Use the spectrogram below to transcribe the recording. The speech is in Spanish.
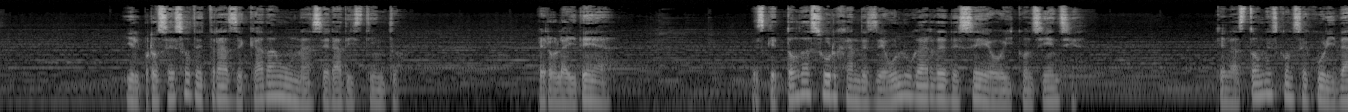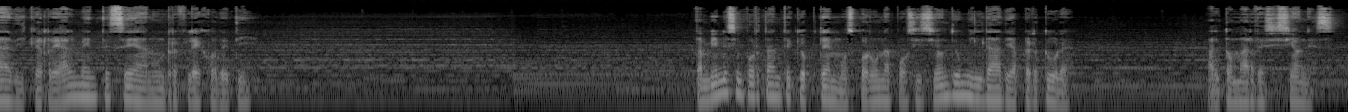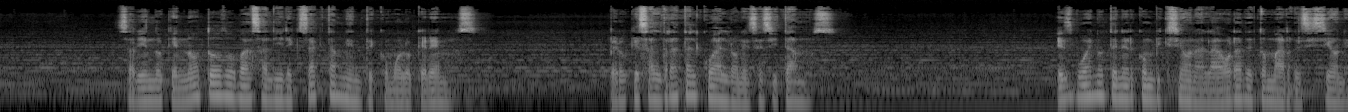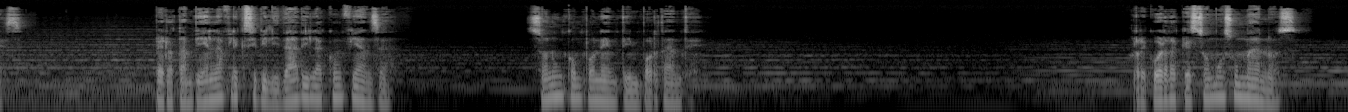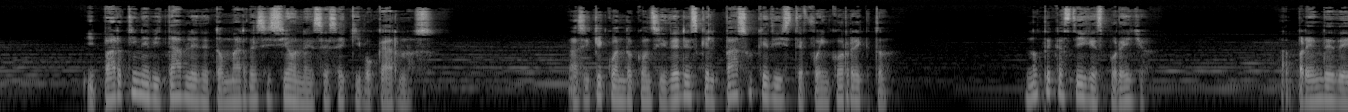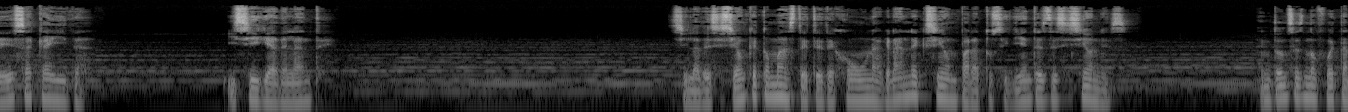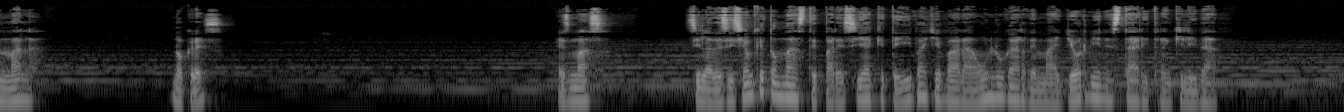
y el proceso detrás de cada una será distinto. Pero la idea es que todas surjan desde un lugar de deseo y conciencia, que las tomes con seguridad y que realmente sean un reflejo de ti. También es importante que optemos por una posición de humildad y apertura al tomar decisiones, sabiendo que no todo va a salir exactamente como lo queremos, pero que saldrá tal cual lo necesitamos. Es bueno tener convicción a la hora de tomar decisiones, pero también la flexibilidad y la confianza son un componente importante. Recuerda que somos humanos y parte inevitable de tomar decisiones es equivocarnos. Así que cuando consideres que el paso que diste fue incorrecto, no te castigues por ello. Aprende de esa caída y sigue adelante. Si la decisión que tomaste te dejó una gran lección para tus siguientes decisiones, entonces no fue tan mala. ¿No crees? Es más, si la decisión que tomaste parecía que te iba a llevar a un lugar de mayor bienestar y tranquilidad,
